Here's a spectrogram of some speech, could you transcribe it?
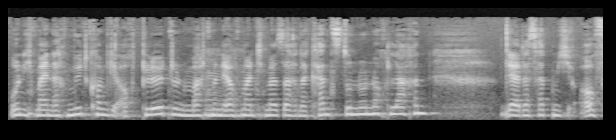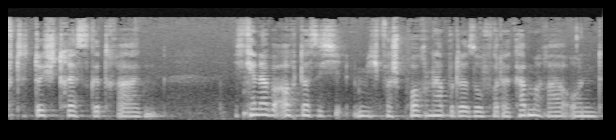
und ich meine, nach müd kommt ja auch blöd und macht man ja auch manchmal Sachen, da kannst du nur noch lachen. Ja, das hat mich oft durch Stress getragen. Ich kenne aber auch, dass ich mich versprochen habe oder so vor der Kamera und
